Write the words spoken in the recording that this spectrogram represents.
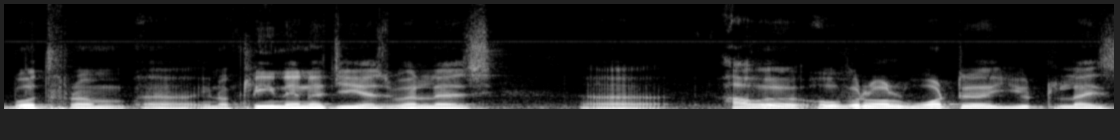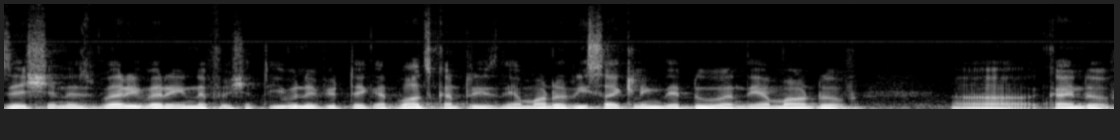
both from uh, you know clean energy as well as uh, our overall water utilization is very very inefficient. Even if you take advanced countries, the amount of recycling they do and the amount of uh, kind of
